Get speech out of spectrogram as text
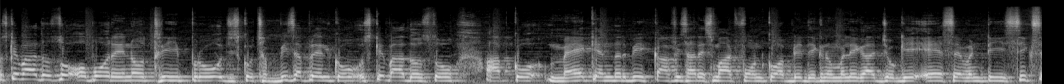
उसके बाद दोस्तों Oppo Reno 3 Pro, जिसको 26 अप्रैल को, उसके बाद दोस्तों आपको मै के अंदर भी काफ़ी सारे स्मार्टफ़ोन को अपडेट देखने को मिलेगा, जो कि A76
